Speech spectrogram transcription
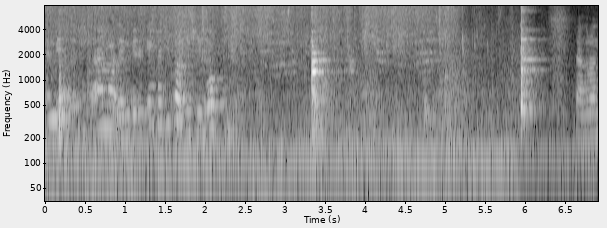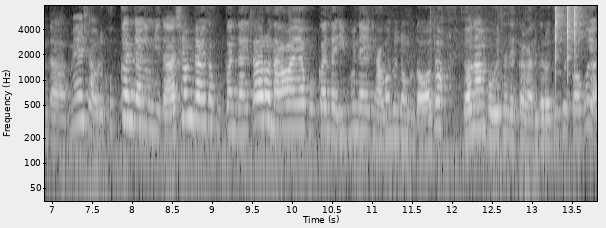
냄비 쓰- 삶아 냄비를 깨끗이 씻어주시고 자 그런 다음에 자 우리 국간장입니다. 시험장에서 국간장이 따로 나와요. 국간장 2분의 1 작은 술 정도 넣어서 연한 보리차 색깔 만들어 주실 거고요.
